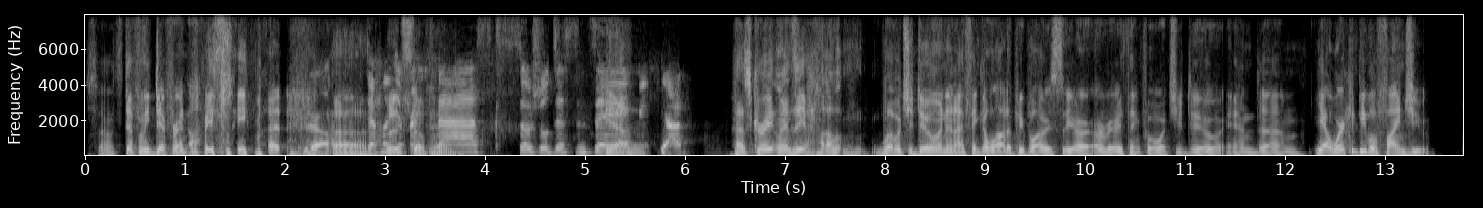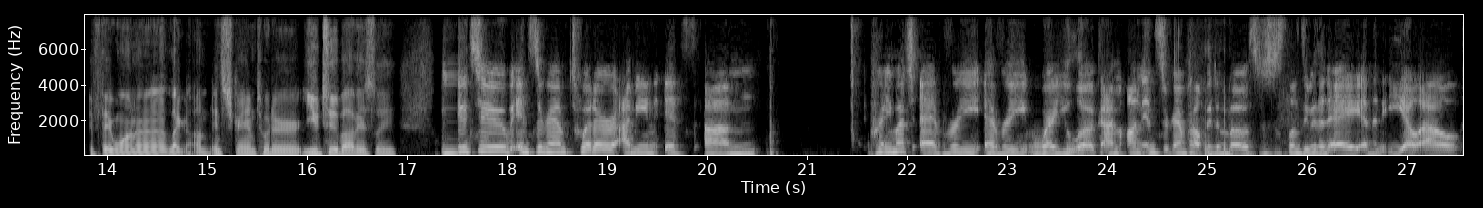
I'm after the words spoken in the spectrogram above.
So it's definitely different, obviously, but Yeah. uh, Definitely but it's so different. Masks, social distancing. Yeah. yeah. That's great, Lindsay. I love what you're doing, and I think a lot of people obviously are, are very thankful for what you do. And um, yeah, where can people find you if they want to, like on Instagram, Twitter, YouTube, obviously? YouTube, Instagram, Twitter. I mean, it's um pretty much every everywhere you look. I'm on Instagram probably the most. It's just Lindsay with an A and then E L L.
